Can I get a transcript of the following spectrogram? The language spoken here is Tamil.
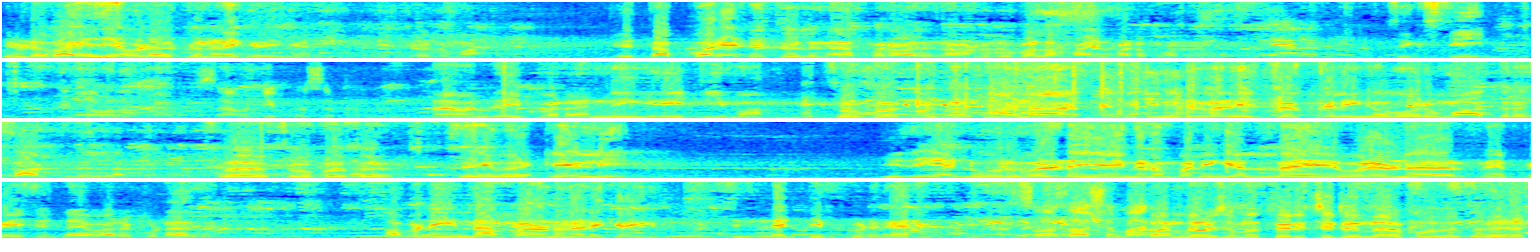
என்னோட வயது எவ்வளோ இருக்குன்னு நினைக்கிறீங்க? நீ சொல்லுமா. இது தப்பா ரேட்டு சொல்லுங்க. பரவாயில்ல ரவுண்டு ரூபாயெல்லாம் பயன்பட போகிறேன் சிக்ஸ்டி நான் வந்து இப்போ ரன்னிங் எயிட்டிமா சூப்பர் ஆனால் இந்த வரை சொக்கலிங்க ஒரு மாத்திரை சாப்பிட்டதில்லை. சார் சூப்பர் சார் சரி ஒரு கேள்வி. இதையே நூறு வருடம் இயங்கணும் நீங்கள் எல்லாம் உறவினர் இருக்குன்னு பேஷண்ட்டாக வரக்கூடாது. அப்படின்னு என்ன பண்ணணும்னு நினைக்கிறீங்க? ஒரு சின்ன டிப் கொடுங்க. சந்தோஷமா சந்தோஷமா சிரிச்சிட்டு இருந்தாலே போதும் சார்.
